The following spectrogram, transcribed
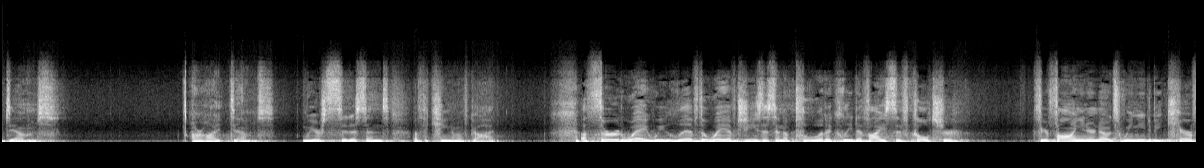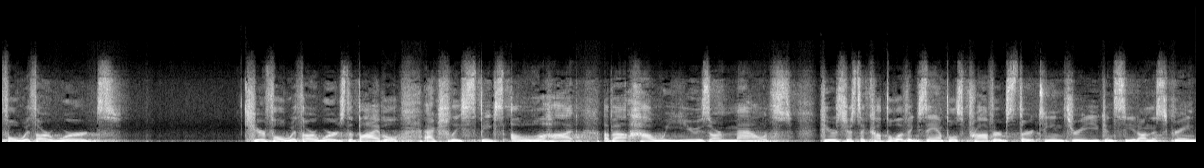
dims. Our light dims. We are citizens of the kingdom of God. A third way, we live the way of Jesus in a politically divisive culture. If you're following in your notes, we need to be careful with our words careful with our words. The Bible actually speaks a lot about how we use our mouths. Here's just a couple of examples. Proverbs 13:3, you can see it on the screen.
